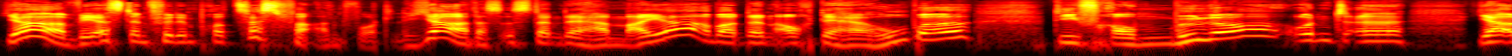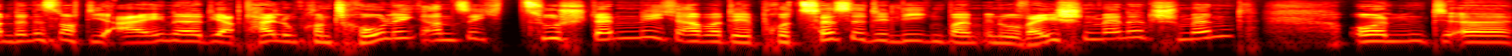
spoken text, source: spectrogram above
ja, wer ist denn für den Prozess verantwortlich? Ja, das ist dann der Herr Meier, aber dann auch der Herr Huber, die Frau Müller und äh, ja, und dann ist noch die eine, die Abteilung Controlling an sich zuständig, aber die Prozesse, die liegen beim Innovation Management und äh,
